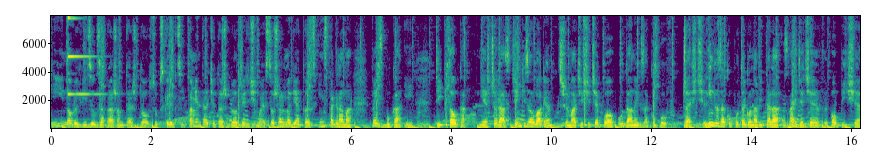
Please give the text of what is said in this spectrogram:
i nowych widzów zapraszam też do subskrypcji. Pamiętajcie też, by odwiedzić moje social media, to jest Instagrama, Facebooka i TikToka. Jeszcze raz dzięki za uwagę, trzymajcie się ciepło, udanych zakupów, cześć. Link do zakupu tego Navitela znajdziecie w opisie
